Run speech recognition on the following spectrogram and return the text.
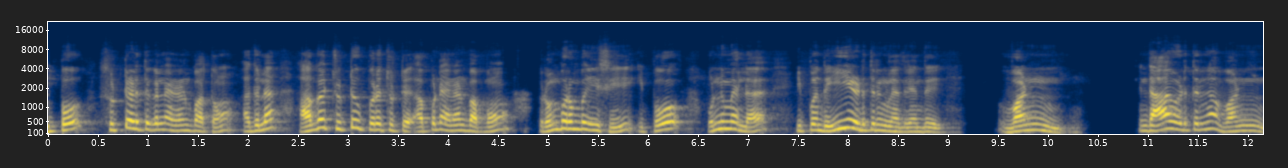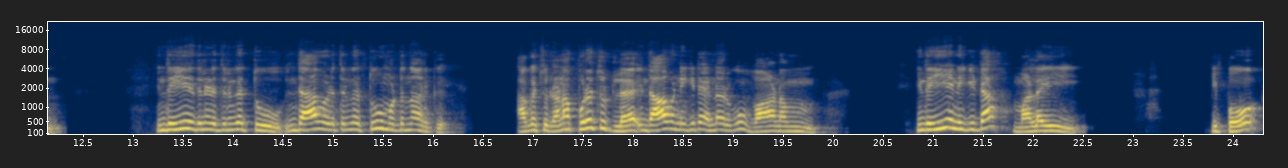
இப்போது சுட்டெழுத்துக்கள்னு என்னென்னு பார்த்தோம். அதில் அகச்சுட்டு புறச்சுட்டு அப்படின்னா என்னென்னு பார்ப்போம். ரொம்ப ரொம்ப ஈஸி இப்போது ஒன்றுமே இல்லை. இப்போ இந்த ஈ எடுத்துருங்களேன் அதுலேருந்து வன் e இந்த ஆவை எடுத்துருங்க வன் இந்த ஈ இதில் எடுத்துருங்க தூ இந்த ஆவை எடுத்துருங்க தூ மட்டும்தான் இருக்குது அகச்சுட்டு. ஆனால் புறச்சுட்டில் இந்த ஆவை நிற்கிட்டால் என்ன இருக்கும்? வானம். இந்த e ஈயை நீக்கிட்டா மலை. இப்போது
